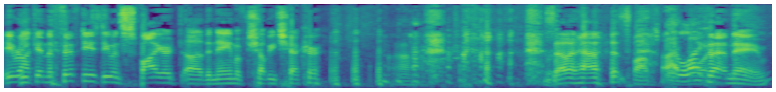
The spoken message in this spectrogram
E-Rock, in the 50s, do you inspire uh, the name of Chubby Checker? Is that what happens? I like boy. that name.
